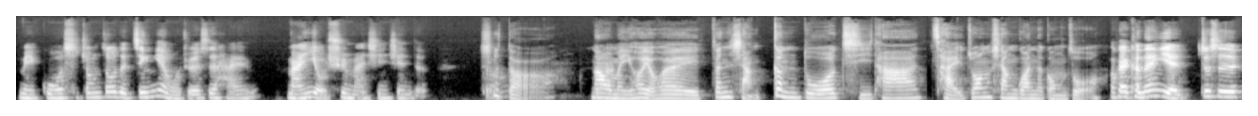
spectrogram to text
美国时装周的经验，我觉得是还蛮有趣、蛮新鲜的。是的，那我们以后也会分享更多其他彩妆相关的工作。OK，可能也就是。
